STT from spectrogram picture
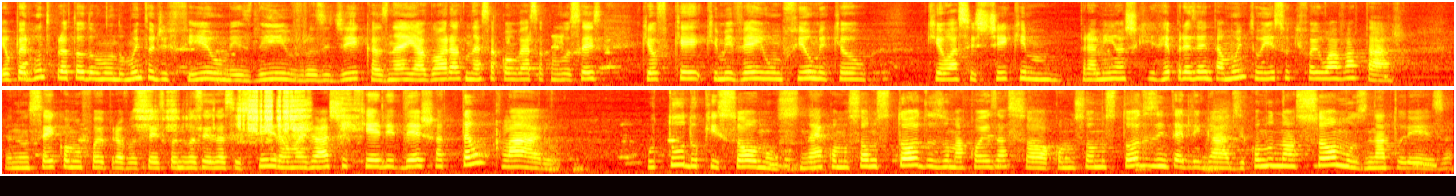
Eu pergunto para todo mundo muito de filmes, livros e dicas, né? E agora nessa conversa com vocês que eu fiquei, que me veio um filme que eu que eu assisti que para mim acho que representa muito isso, que foi o Avatar. Eu não sei como foi para vocês quando vocês assistiram, mas eu acho que ele deixa tão claro o tudo que somos, né? Como somos todos uma coisa só, como somos todos interligados e como nós somos natureza,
